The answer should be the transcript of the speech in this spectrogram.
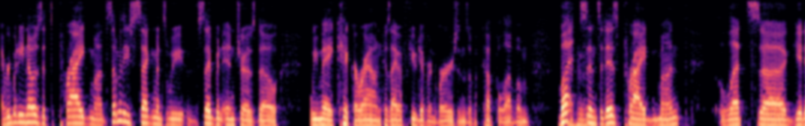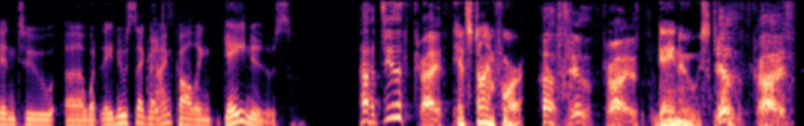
everybody knows it's Pride Month. Some of these segments we segment intros though we may kick around because I have a few different versions of a couple of them. But Mhm. since it is Pride Month, let's uh, get into uh, what a new segment Hey, I'm calling Gay News. Oh, Jesus Christ. It's time for Oh, Jesus Christ. Gay News. Jesus Christ.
